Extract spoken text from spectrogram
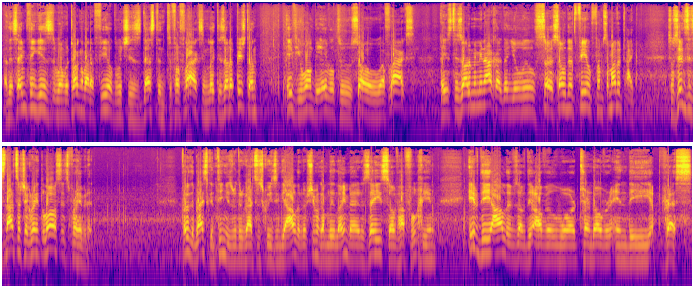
And the same thing is when we're talking about a field which is destined for flax. If you won't be able to sow a flax, then you will sow that field from some other type. So since it's not such a great loss, it's prohibited. Further, the Bryce continues with regards to squeezing the olive. Rav Shimon Gamliel Loimer Zeis of Hafuchim. If the olives of the oval were turned over in the press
